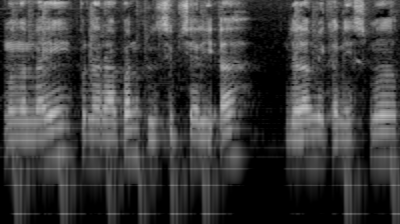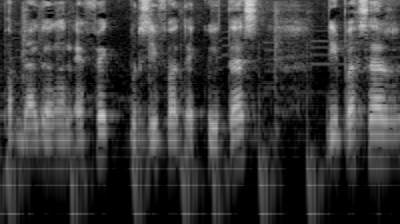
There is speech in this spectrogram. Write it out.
mengenai penerapan prinsip syariah dalam mekanisme perdagangan efek bersifat ekuitas di pasar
